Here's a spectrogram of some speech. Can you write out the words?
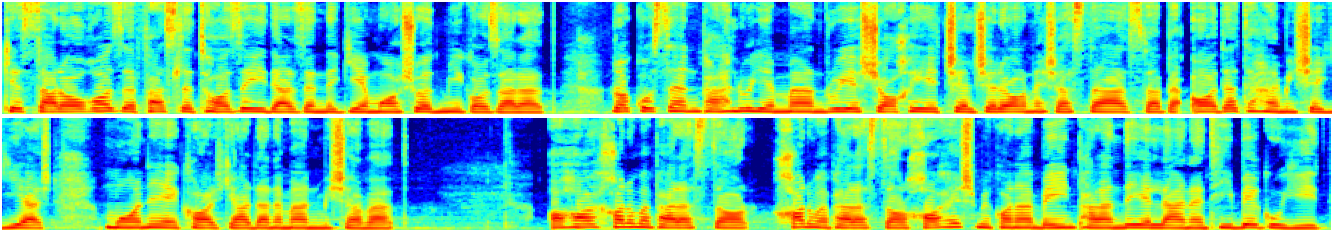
که سرآغاز فصل تازه‌ای در زندگی ما شد می گذرد. راکوسن پهلوی من روی شاخه چلچراغ نشسته است و به عادت همیشگیش مانع کار کردن من می شود. آهای خانم پرستار خانم پرستار خواهش می‌کنم به این پرنده لعنتی بگویید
